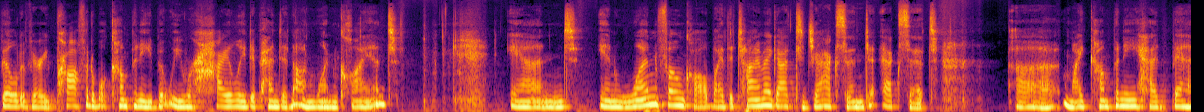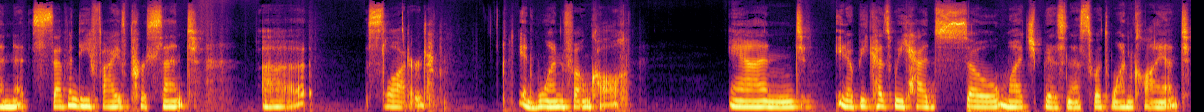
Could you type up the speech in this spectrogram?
built a very profitable company, but we were highly dependent on one client. And in one phone call, by the time I got to Jackson to exit, uh, my company had been 75% uh, slaughtered in one phone call. And, you know, because we had so much business with one client,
